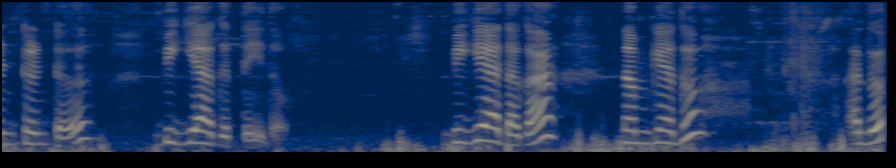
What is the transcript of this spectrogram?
ಅಂಟಂಟು ಬಿಗಿ ಆಗುತ್ತೆ ಇದು. ಬಿಗಿ ಆದಾಗ ನಮಗೆ ಅದು ಅದು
